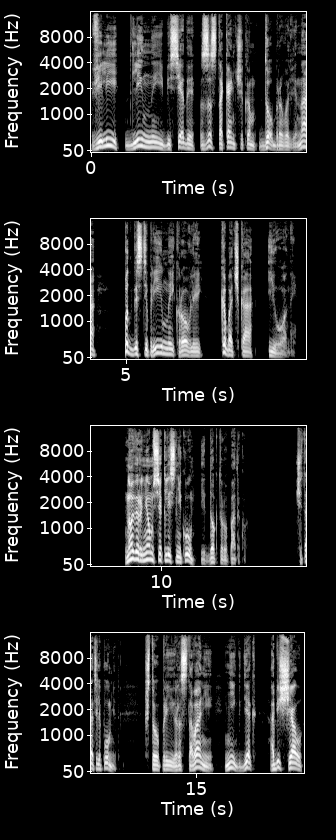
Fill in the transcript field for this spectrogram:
вели длинные беседы за стаканчиком доброго вина — под гостеприимной кровлей кабачка Ионы. Но вернемся к леснику и доктору Патоку. Читатель помнит, что при расставании Ник Дек обещал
